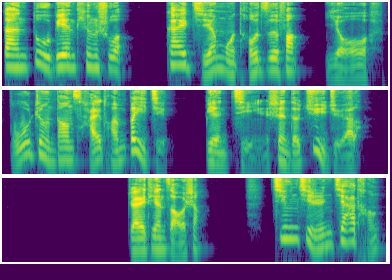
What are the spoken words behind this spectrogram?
但渡边听说该节目投资方有不正当财团背景，便谨慎的拒绝了。这一天早上，经纪人加藤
